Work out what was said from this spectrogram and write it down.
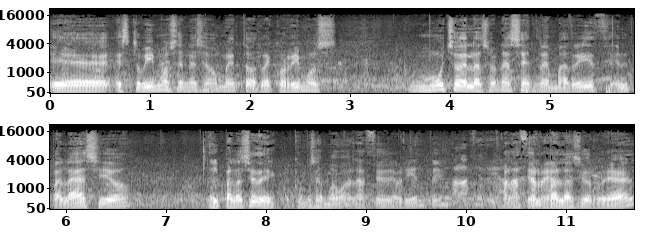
Eh, estuvimos en ese momento, recorrimos mucho de la zona centro de Madrid, el Palacio, el Palacio de, ¿cómo se llamaba? Palacio de Oriente. Palacio Real. Palacio el Real. Palacio Real.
